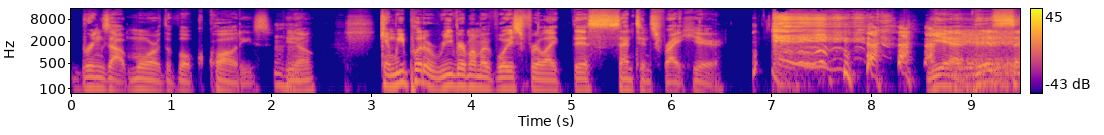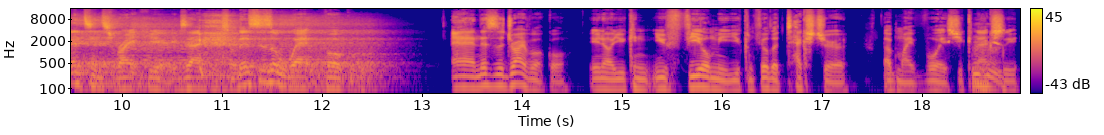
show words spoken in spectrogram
brings out more of the vocal qualities. Mm-hmm. You know, can we put a reverb on my voice for like this sentence right here? yeah, this sentence right here, exactly. So this is a wet vocal, and this is a dry vocal. You know, you can you feel me, you can feel the texture of my voice. You can actually.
